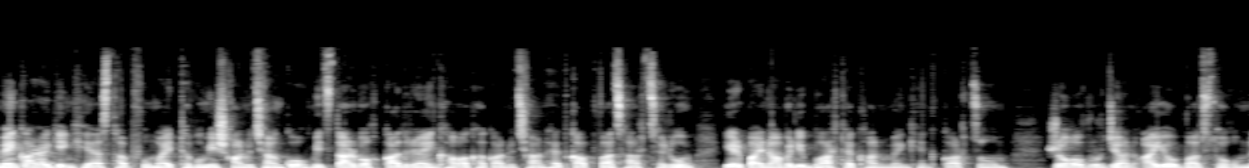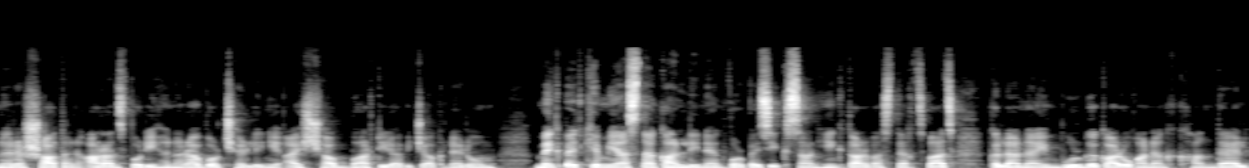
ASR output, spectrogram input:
Մենք արագ ենք հիասթափվում այդ թվում իշխանության կողմից տարվող կադրային քաղաքականության հետ կապված հարցերում, երբ այն ավելի բարդ է, քան մենք ենք կարծում։ Ժողովուրդ ջան, այո, բաց թողումները շատ են, առանց որի հնարավոր չէ լինի այսչափ բարդ իրավիճակներում։ Մենք պետք է միասնական լինենք, որպեսզի 25 տարվա ստեղծված կլանային բուրգը կարողանանք քանդել։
